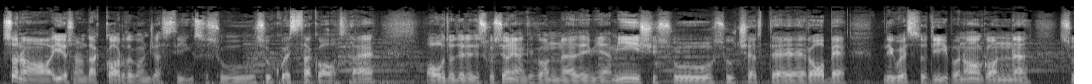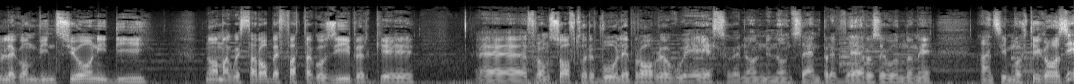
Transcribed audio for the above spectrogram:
Sono, io sono d'accordo con Justins su, su questa cosa. Eh. Ho avuto delle discussioni anche con dei miei amici su, su certe robe di questo tipo, no? con, sulle convinzioni di no, ma questa roba è fatta così perché eh, From Software vuole proprio questo, che non, non sempre è vero secondo me anzi in molti casi,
